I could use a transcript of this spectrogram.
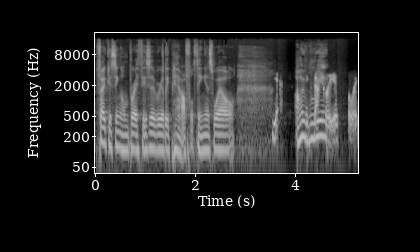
focusing on breath is a really powerful thing as well. Yes, I exactly. really, it's always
